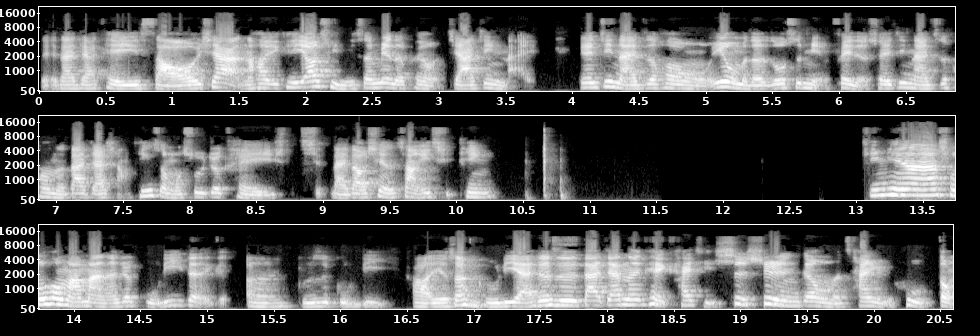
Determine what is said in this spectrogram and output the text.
对，大家可以扫一下，然后也可以邀请你身边的朋友加进来。因为进来之后，因为我们的都是免费的，所以进来之后呢，大家想听什么书就可以来到线上一起听。今天啊，收获满满的，就鼓励的一个，嗯，不是鼓励，啊也算鼓励啊，就是大家呢可以开启视讯跟我们参与互动。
